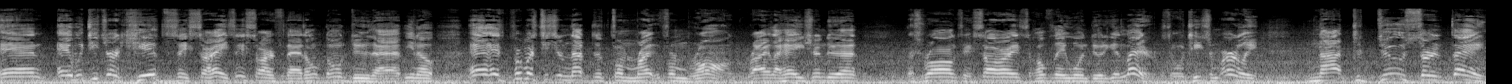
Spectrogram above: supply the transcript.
And and we teach our kids to say sorry, hey, say sorry for that. Don't don't do that. You know, and it's pretty much teaching them not to from right from wrong, right? Like, hey, you shouldn't do that. That's wrong. Say sorry. So hopefully they won't do it again later. So we teach them early not to do certain things.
